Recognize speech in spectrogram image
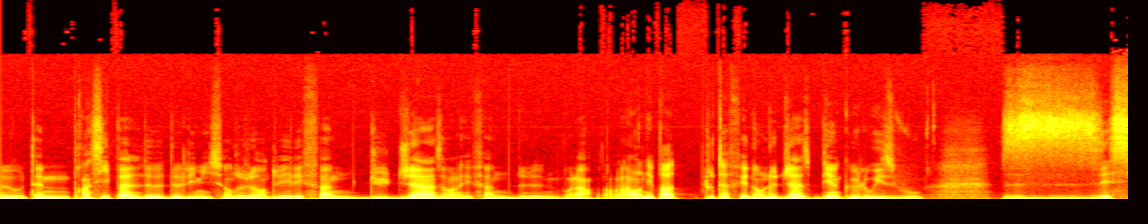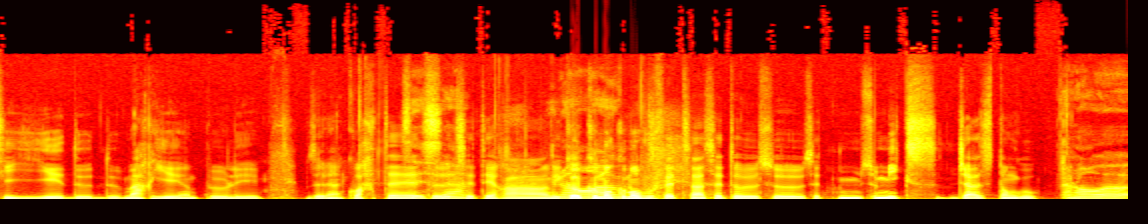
au thème principal de, l'émission d'aujourd'hui, les femmes du jazz. Les femmes de, voilà, là, on n'est pas tout à fait dans le jazz, bien que Louise vous essayez de, de marier un peu les. Vous avez un quartet, etc. Mais Alors, co- comment, euh, comment vous faites ça, cette, euh, ce, cette- ce mix jazz-tango Alors euh,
